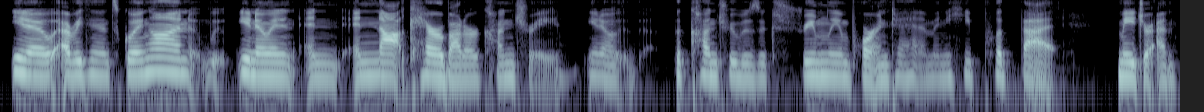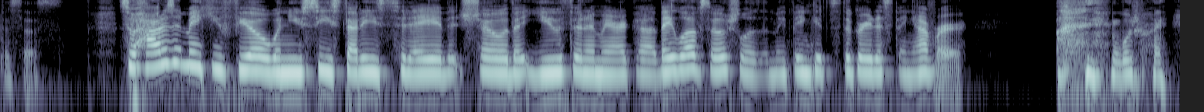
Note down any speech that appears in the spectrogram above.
you know everything that's going on you know and and and not care about our country you know the country was extremely important to him, and he put that major emphasis. So, how does it make you feel when you see studies today that show that youth in America they love socialism? They think it's the greatest thing ever. what do I?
